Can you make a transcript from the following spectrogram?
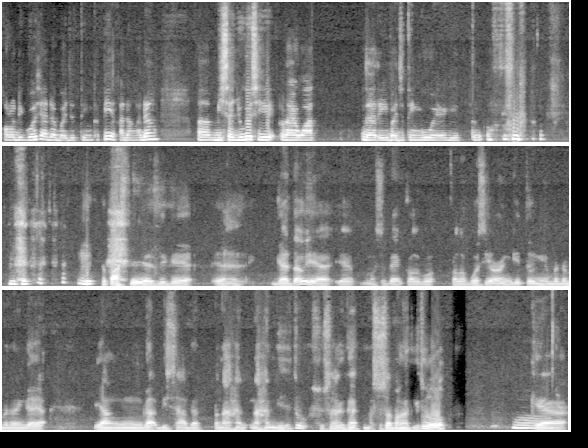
kalau di gue sih ada budgeting, tapi ya kadang-kadang eh, bisa juga sih lewat dari budgeting gue gitu. pasti ya sih kayak ya nggak tahu ya ya maksudnya kalau gua kalau gue sih orang gitu nih bener-bener kayak yang nggak bisa ada penahan nahan diri tuh susah gak, susah banget gitu loh Hmm. kayak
